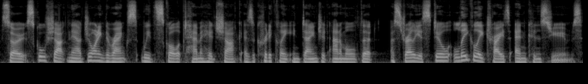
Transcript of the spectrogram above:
So, school shark now joining the ranks with scalloped hammerhead shark as a critically endangered animal that Australia still legally trades and consumes.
